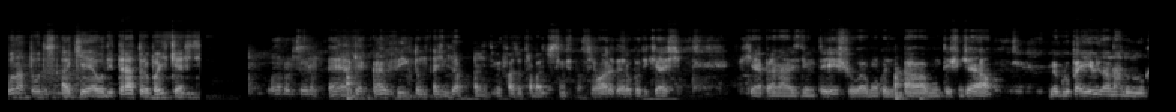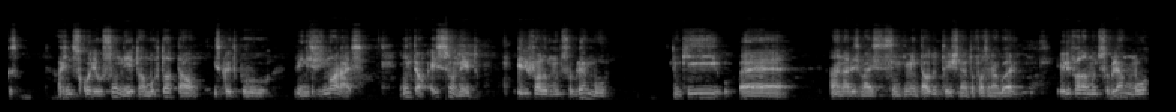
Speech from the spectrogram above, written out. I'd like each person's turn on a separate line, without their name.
Olá a todos, aqui é o Literatura Podcast. Olá professora, é, aqui é Caio Victor. A gente, vai, a gente vai fazer o trabalho do síntese da senhora da Aero Podcast, que é para análise de um texto ou alguma coisa, algum texto em geral. Meu grupo é eu e Leonardo Lucas. A gente escolheu o soneto Amor Total, escrito por Vinícius de Moraes. Então, esse soneto, ele fala muito sobre amor, em que é, a análise mais sentimental do texto, né, eu tô fazendo agora, ele fala muito sobre amor.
